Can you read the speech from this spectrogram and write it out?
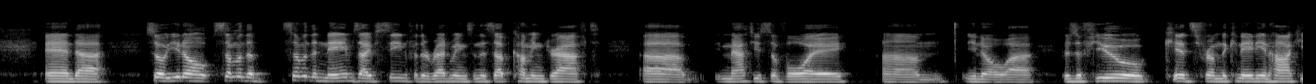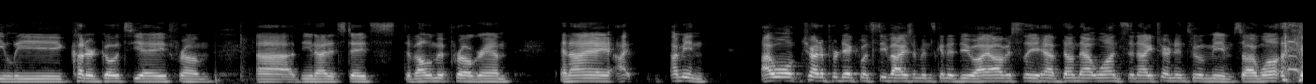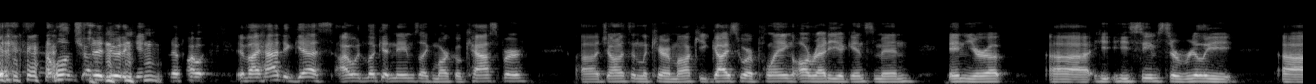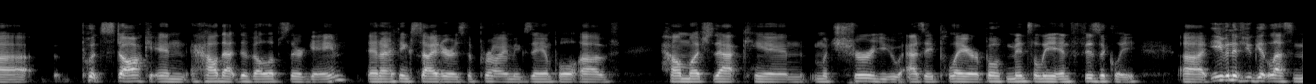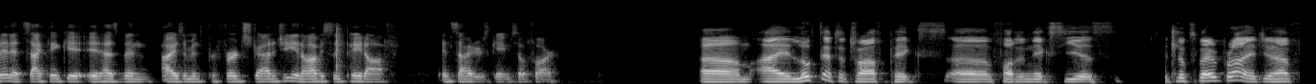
And uh, so, you know, some of the some of the names I've seen for the Red Wings in this upcoming draft, uh, Matthew Savoie, um, you know, uh, there's a few kids from the Canadian Hockey League, Cutter Gauthier from uh, the United States Development Program, and I, I, I mean, I won't try to predict what Steve Yzerman's going to do. I obviously have done that once and I turned into a meme, so I won't I won't try to do it again. But if I if I had to guess, I would look at names like Marco Kasper, uh, Jonathan Lekkerimaki, guys who are playing already against men in Europe. Uh, he he seems to really uh, put stock in how that develops their game, and I think Seider is the prime example of how much that can mature you as a player, both mentally and physically. Uh, even if you get less minutes, I think it, it has been Yzerman's preferred strategy and obviously paid off in Seider's game so far. Um, I looked at the draft picks uh, for the next years. It looks very bright. You have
